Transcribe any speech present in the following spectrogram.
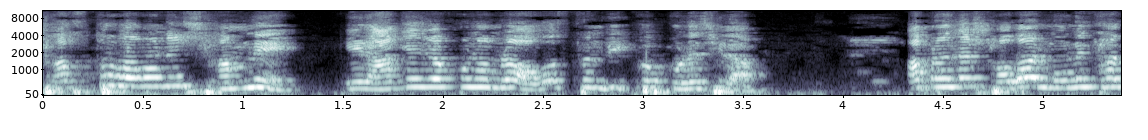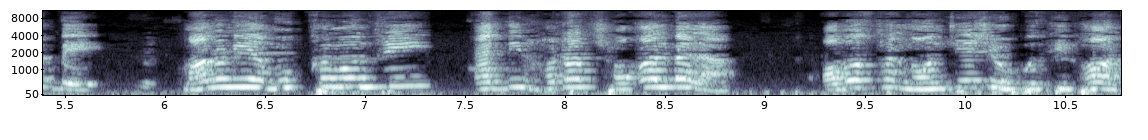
স্বাস্থ্য ভবনের সামনে, এর আগে যখন আমরা অবস্থান বিক্ষোভ করেছিলাম, আপনাদের সবার মনে থাকবে, মাননীয় মুখ্যমন্ত্রী একদিন হঠাৎ সকালবেলা অবস্থান মঞ্চে এসে উপস্থিত হন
